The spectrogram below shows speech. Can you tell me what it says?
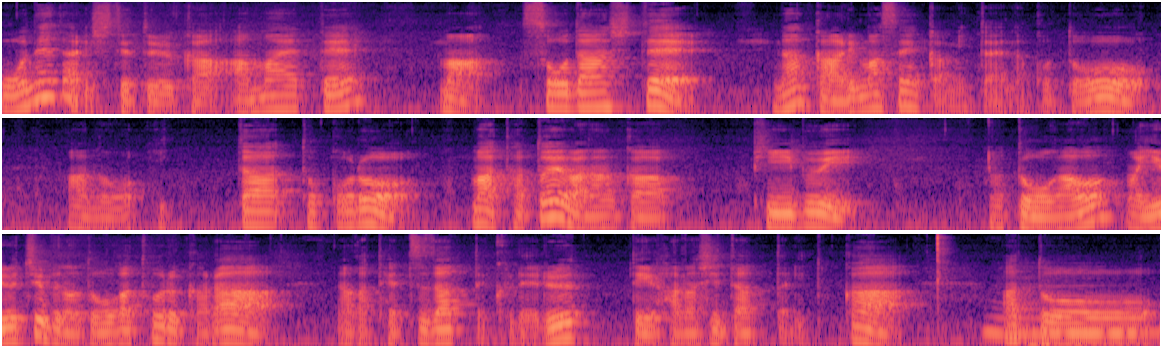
うおねだりしてというか甘えて、まあ、相談して何かありませんかみたいなことをあの言ったところ、まあ、例えばなんか PV の動画を、まあ、YouTube の動画撮るからなんか手伝ってくれるっていう話だったりとかあと、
